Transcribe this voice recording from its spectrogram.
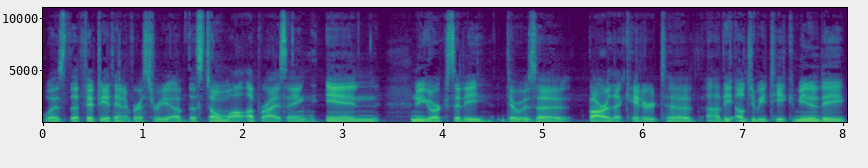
was the 50th anniversary of the Stonewall uprising in New York City. There was a bar that catered to uh, the LGBT community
